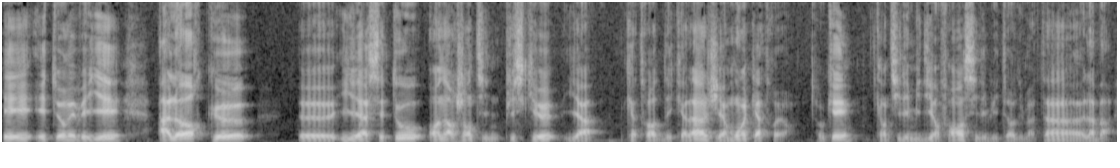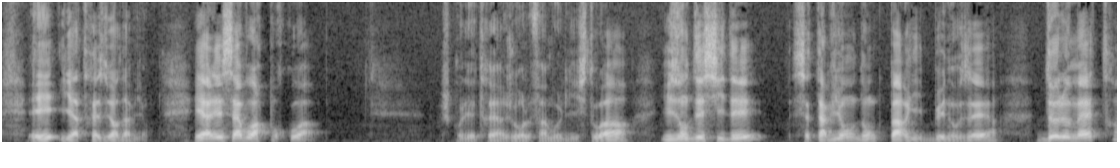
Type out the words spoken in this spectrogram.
et, te réveiller alors que il est assez tôt en Argentine, puisqu'il y a 4 heures de décalage, il y a moins 4 heures. OK? Quand il est midi en France, il est 8 heures du matin euh, là-bas. Et il y a 13 heures d'avion. Et allez savoir pourquoi, je connaîtrai un jour le fin mot de l'histoire, ils ont décidé, cet avion, donc Paris-Buenos Aires, de le mettre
